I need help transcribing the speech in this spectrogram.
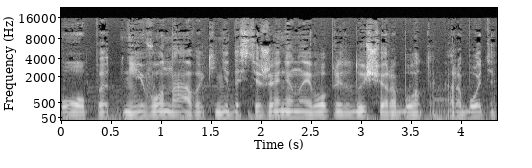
опыт, не его навыки, не достижения на его предыдущей работе. работе.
